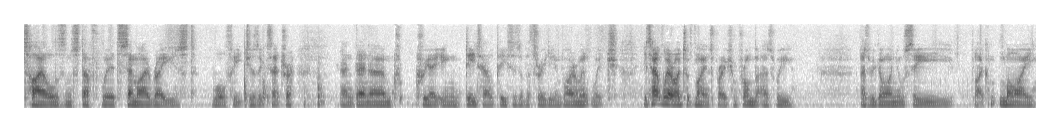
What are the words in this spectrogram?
tiles and stuff with semi-raised wall features, etc. And then um, cr creating detailed pieces of a 3D environment, which is how, where I took my inspiration from. But as we as we go on you'll see like my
